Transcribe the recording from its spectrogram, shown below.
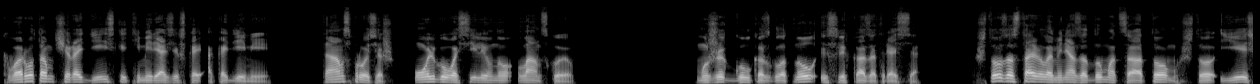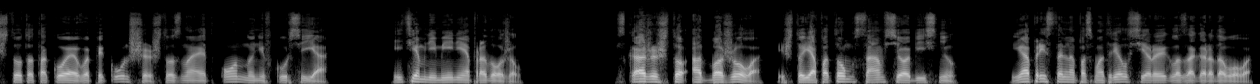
к воротам Чародейской Тимирязевской академии. Там спросишь Ольгу Васильевну Ланскую. Мужик гулко сглотнул и слегка затрясся. Что заставило меня задуматься о том, что есть что-то такое в опекунше, что знает он, но не в курсе я. И тем не менее продолжил. Скажешь, что от Бажова, и что я потом сам все объясню. Я пристально посмотрел в серые глаза городового.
